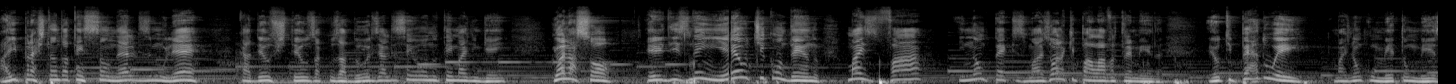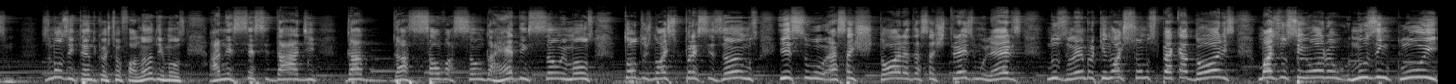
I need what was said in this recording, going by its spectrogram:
Aí prestando atenção nela, diz: mulher, cadê os teus acusadores? Ela diz: Senhor, não tem mais ninguém. E olha só, ele diz: nem eu te condeno, mas vá e não peques mais. Olha que palavra tremenda. Eu te perdoei, mas não cometam o mesmo. Os irmãos entendem o que eu estou falando, irmãos? A necessidade da, da salvação, da redenção, irmãos. Todos nós precisamos. Isso, essa história dessas três mulheres nos lembra que nós somos pecadores, mas o Senhor nos inclui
